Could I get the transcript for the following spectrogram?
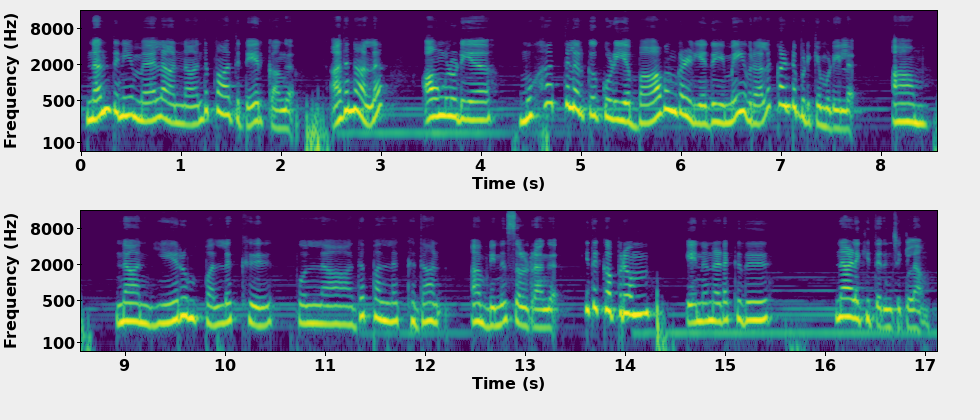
நந்தினியும் மேல அண்ணா வந்து பார்த்துட்டே இருக்காங்க. அதனால அவங்களுடைய முகத்தில் இருக்கக்கூடிய பாவங்கள் எதையுமே இவரால கண்டுபிடிக்க முடியல. ஆம் நான் ஏறும் பல்லக்கு பொல்லாத பல்லக்கு தான் அப்படின்னு சொல்றாங்க. இதுக்கப்புறம் என்ன நடக்குது? நாளைக்கு தெரிஞ்சுக்கலாம்.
